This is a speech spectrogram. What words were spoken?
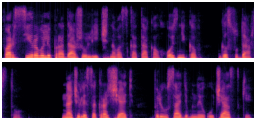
форсировали продажу личного скота колхозников государству. Начали сокращать приусадебные участки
